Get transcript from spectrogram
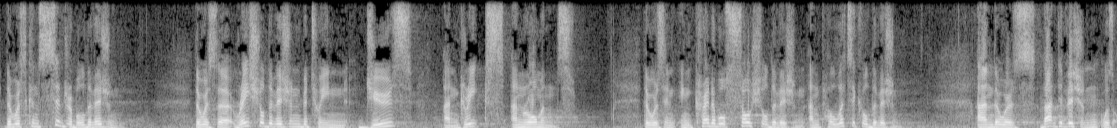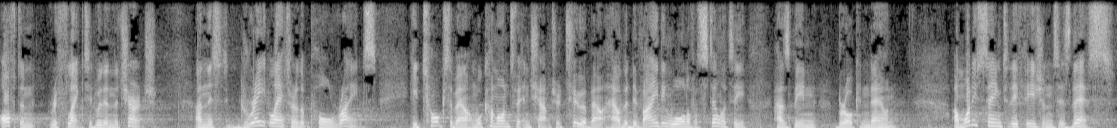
there was considerable division. There was the racial division between Jews and Greeks and Romans. There was an incredible social division and political division. And there was, that division was often reflected within the church. And this great letter that Paul writes, he talks about, and we'll come on to it in chapter 2, about how the dividing wall of hostility has been broken down. And what he's saying to the Ephesians is this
